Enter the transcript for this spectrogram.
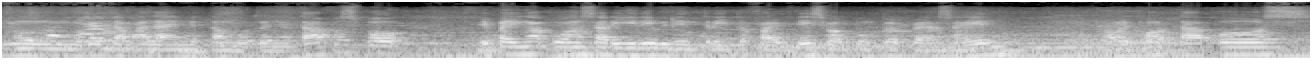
yung magandang alignment ng buto niya. Tapos po, ipahinga po ang sarili within 3 to 5 days. Huwag pong prepersahin. Okay po. Tapos,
